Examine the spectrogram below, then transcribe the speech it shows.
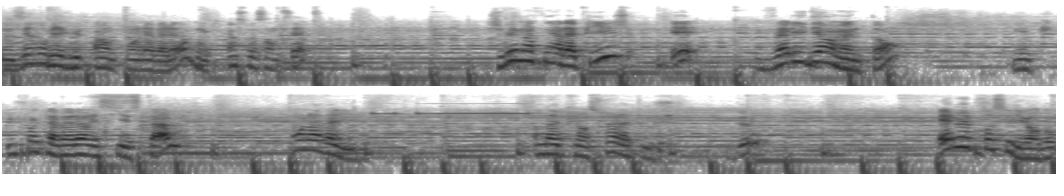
de 0,1 point la valeur, donc 1,67. Je vais maintenir la pige et valider en même temps. Donc une fois que la valeur ici est stable, on la valide. En appuyant sur la touche 2. Et même procédure, donc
